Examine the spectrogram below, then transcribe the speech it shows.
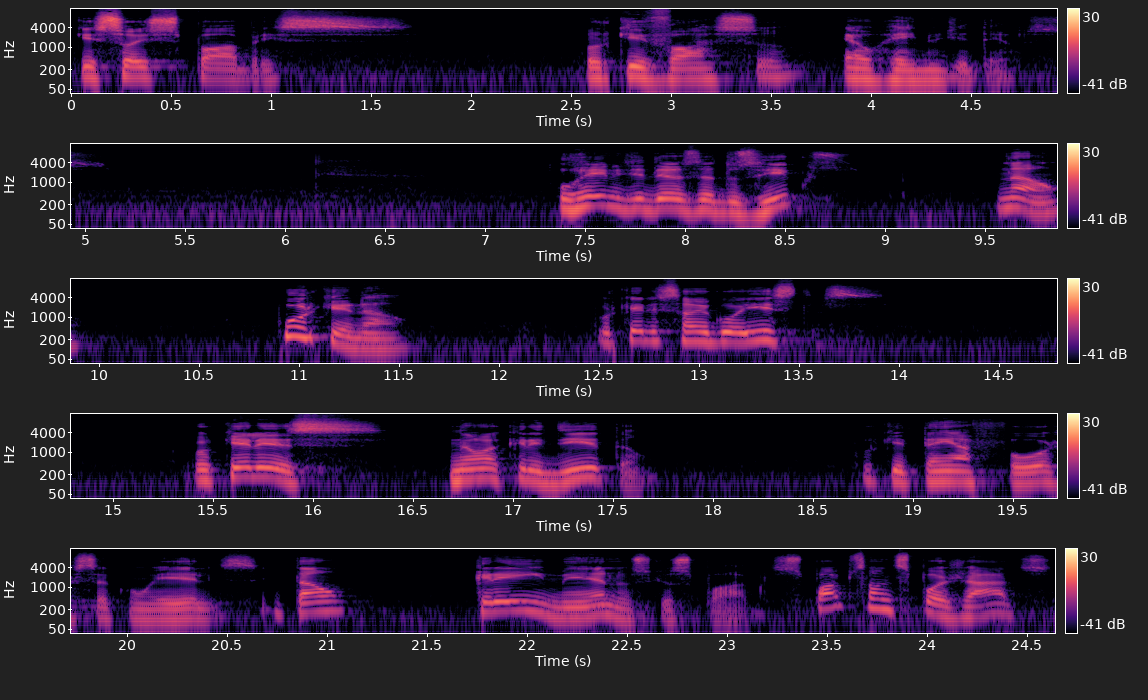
que sois pobres, porque vosso é o reino de Deus. O reino de Deus é dos ricos? Não. Por que não? Porque eles são egoístas. Porque eles não acreditam. Porque tem a força com eles. Então, creem menos que os pobres. Os pobres são despojados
